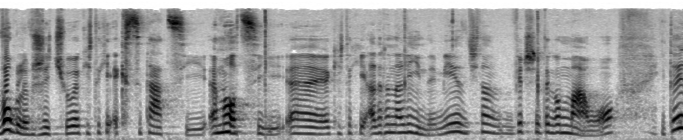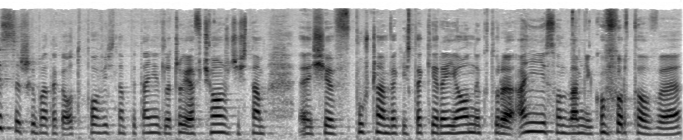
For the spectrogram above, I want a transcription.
w ogóle w życiu jakiejś takiej ekscytacji, emocji, e, jakiejś takiej adrenaliny. Mi jest gdzieś tam wiecznie tego mało. I to jest też chyba taka odpowiedź na pytanie, dlaczego ja wciąż gdzieś tam się wpuszczam w jakieś takie rejony, które ani nie są dla mnie komfortowe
